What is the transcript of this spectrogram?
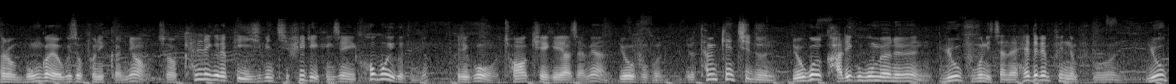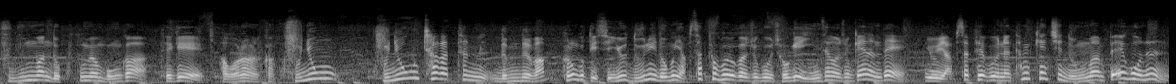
여러분 뭔가 여기서 보니까요 저 캘리그래피 20인치 휠이 굉장히 커 보이거든요? 그리고 정확히 얘기하자면 요 부분 요 탐켄치 눈 요걸 가리고 보면은 요 부분 있잖아요 헤드램프 있는 부분. 요 부분만 놓고 보면 뭔가 되게 아 뭐라 그럴까? 군용 군용차 같은 늠름함? 그런 것도 있어요. 이 눈이 너무 얍삽해 보여가지고 저게 인상을 좀 깨는데 이 얍삽해 보이는 탐켄치 눈만 빼고는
